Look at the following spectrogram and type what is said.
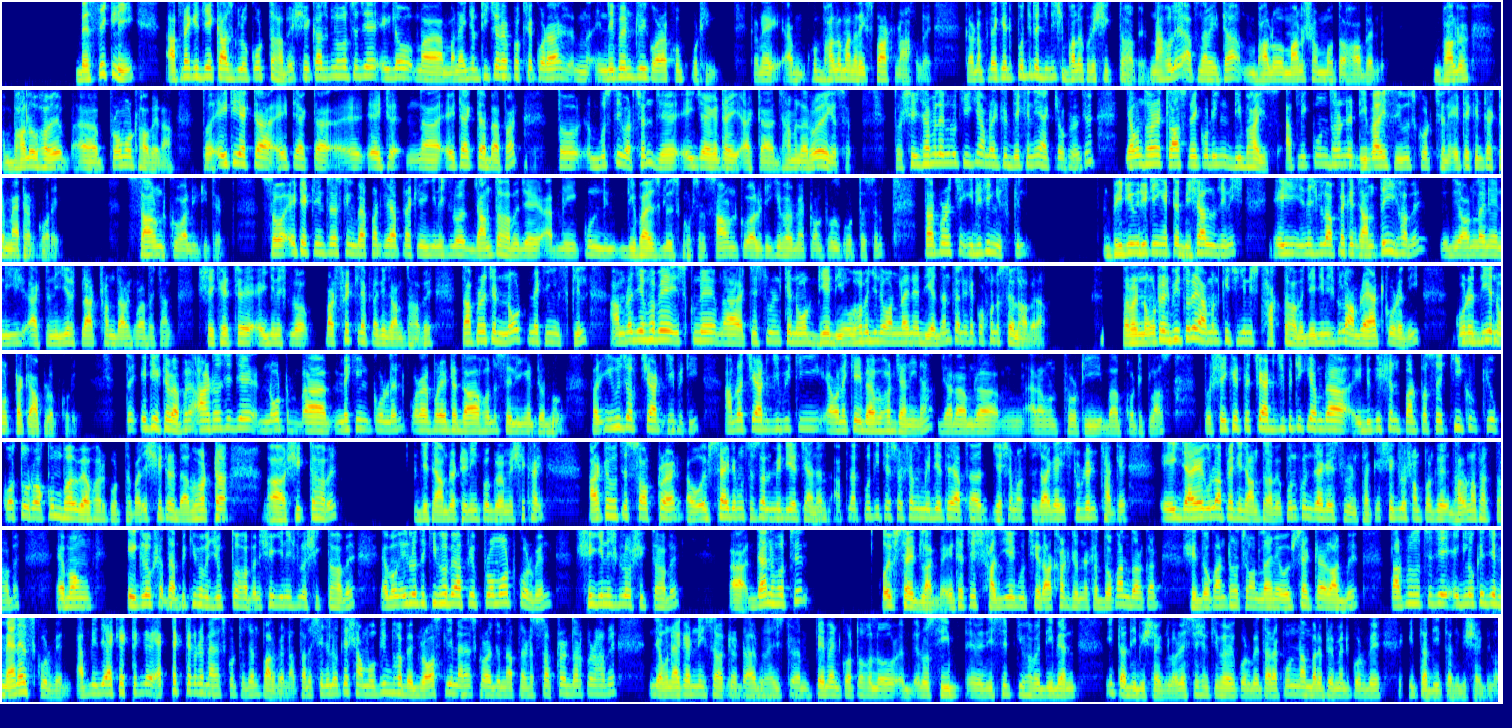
বেসিকলি আপনাকে যে কাজগুলো করতে হবে, সেই কাজগুলো হচ্ছে যে এইগুলো মানে একজন টিচারের পক্ষে করা ইন্ডিপেন্ডেন্টলি করা খুব কঠিন। কারণ খুব ভালো মানের এক্সপার্ট না হলে। কারণ আপনাকে প্রতিটা জিনিস ভালো করে শিখতে হবে। না হলে আপনার এটা ভালো মানসম্মত হবে ভালো, ভালোভাবে প্রমোট হবে না। তো এইটি একটা, এইটা একটা এটা একটা ব্যাপার। তো বুঝতেই পারছেন যে এই জায়গাটাই একটা ঝামেলা রয়ে গেছে। তো সেই ঝামেলাগুলো কি কি আমরা একটু দেখে নিই এক চক্রে যেমন ধরেন ক্লাস রেকর্ডিং ডিভাইস আপনি কোন ধরনের ডিভাইস ইউজ করছেন এটা কিন্তু একটা ম্যাটার করে সাউন্ড কোয়ালিটিতে সো এটা একটা ইন্টারেস্টিং ব্যাপার যে আপনাকে এই জিনিসগুলো জানতে হবে যে আপনি কোন ডিভাইসগুলো ইউজ করছেন সাউন্ড কোয়ালিটি কীভাবে কন্ট্রোল করতেছেন। তারপর হচ্ছে এডিটিং স্কিল ভিডিও এডিটিং একটা বিশাল জিনিস। এই জিনিসগুলো আপনাকে জানতেই হবে যদি অনলাইনে একটা নিজের প্ল্যাটফর্ম দাঁড় করাতে চান সেক্ষেত্রে এই জিনিসগুলো পারফেক্টলি আপনাকে জানতে হবে। তারপরে হচ্ছে নোট মেকিং স্কিল আমরা যেভাবে স্কুলে একটা স্টুডেন্টকে নোট দিয়ে দিই ওভাবে যদি অনলাইনে দিয়ে দেন তাহলে এটা কখনো সেল হবে না। তারপরে নোটের ভিতরে এমন কিছু জিনিস থাকতে হবে যে জিনিসগুলো আমরা অ্যাড করে দিই করে দিয়ে নোটটাকে আপলোড করি। তো এটি একটা ব্যাপার। আর হচ্ছে যে নোট মেকিং করলেন করার পরে এটা দেওয়া হলো সেলিং এর জন্য। তার ইউজ অফ চ্যাট জিপিটি আমরা চ্যাট জিপিটি অনেকেই ব্যবহার জানি না যারা আমরা অ্যারাউন্ড ফোর্টি বা ফোর্টি প্লাস তো সেই ক্ষেত্রে চ্যাট জিপিটিকে আমরা এডুকেশন পারপাসে কি কি কত রকম ভাবে ব্যবহার করতে পারি সেটার ব্যবহারটা শিখতে হবে যেটা আমরা ট্রেনিং প্রোগ্রামে শেখাই। আরেকটা হচ্ছে সফটওয়্যার ওয়েবসাইট এবং সোশ্যাল মিডিয়া চ্যানেল আপনার প্রতিটা সোশ্যাল মিডিয়াতে আপনার যে সমস্ত জায়গায় স্টুডেন্ট থাকে এই জায়গাগুলো আপনাকে জানতে হবে কোন কোন জায়গায় স্টুডেন্ট থাকে সেগুলো সম্পর্কে ধারণা থাকতে হবে। এবং এগুলোর সাথে আপনি কীভাবে যুক্ত হবেন, সেই জিনিসগুলো শিখতে হবে এবং এগুলোতে কীভাবে আপনি প্রমোট করবেন, সেই জিনিসগুলো শিখতে হবে। দেন হচ্ছে ওয়েবসাইট লাগবে। এটা হচ্ছে সাজিয়ে গুছিয়ে রাখার জন্য একটা দোকান দরকার। সেই দোকানটা হচ্ছে অনলাইনে ওয়েবসাইটটা লাগবে। তারপর হচ্ছে যে এগুলোকে যে ম্যানেজ করবেন আপনি যে এক একটা একটা একটা করে ম্যানেজ করতে চান পারবেন না। তাহলে সেগুলোকে সামগ্রিকভাবে গ্রসলি ম্যানেজ করার জন্য আপনার একটা সফটওয়্যার দরকার হবে। যেমন একাডেমিক সফটওয়্যার পেমেন্ট কত হলো রসিভ রিসিপ্ট কীভাবে দিবেন ইত্যাদি বিষয়গুলো। রেজিস্ট্রেশন কীভাবে করবে তারা কোন নাম্বারে পেমেন্ট করবে ইত্যাদি ইত্যাদি বিষয়গুলো।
